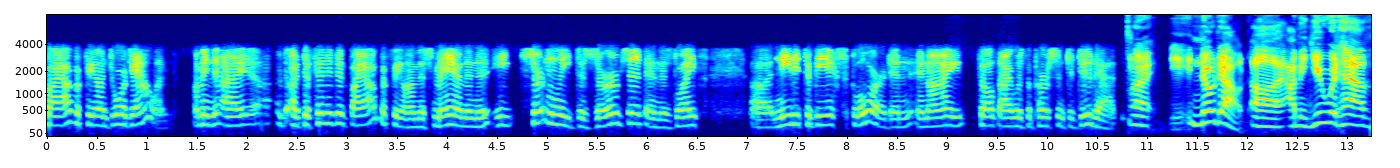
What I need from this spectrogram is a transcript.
biography on George Allen. I mean, I, a definitive biography on this man, and he certainly deserves it, and his life uh, needed to be explored, and, and I felt I was the person to do that. All right, no doubt. Uh, I mean, you would have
